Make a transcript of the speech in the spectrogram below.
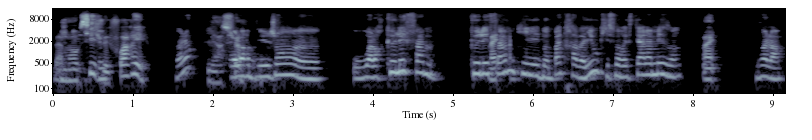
Bah, moi aussi, je vais foirer. Voilà. Bien sûr. Ou alors des gens, euh, ou alors que les femmes, que les femmes qui n'ont pas travaillé ou qui sont restées à la maison. Ouais. Voilà.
